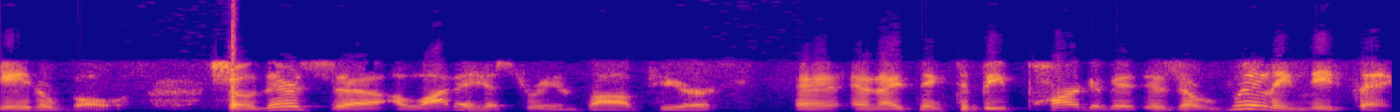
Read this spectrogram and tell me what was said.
Gator Bowl. So there's uh, a lot of history involved here. And, and I think to be part of it is a really neat thing.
